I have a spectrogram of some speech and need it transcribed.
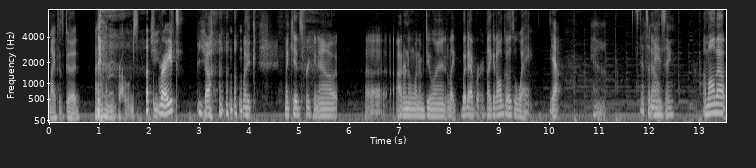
life is good. I don't have any problems. Right? Yeah. like my kid's freaking out. Uh, I don't know what I'm doing. Like whatever. Like it all goes away. Yeah. Yeah. It's No. amazing. I'm all about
